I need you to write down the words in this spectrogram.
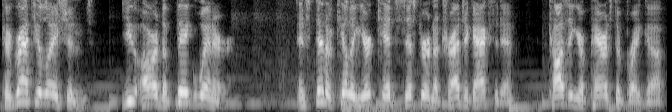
Congratulations! You are the big winner! Instead of killing your kid's sister in a tragic accident, causing your parents to break up,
